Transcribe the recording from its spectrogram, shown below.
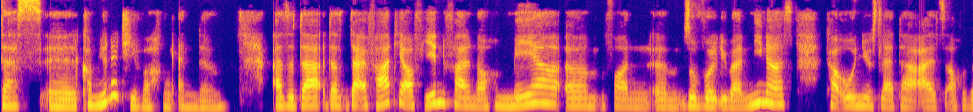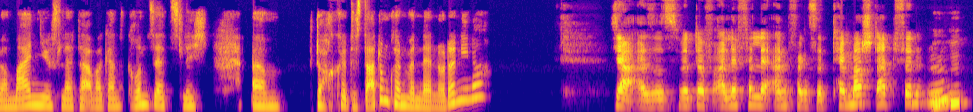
das äh, Community-Wochenende. Also da, da, da erfahrt ihr auf jeden Fall noch mehr ähm, von ähm, sowohl über Ninas K.O.-Newsletter als auch über mein Newsletter, aber ganz grundsätzlich, ähm, doch, das Datum können wir nennen, oder Nina? Ja, also es wird auf alle Fälle Anfang September stattfinden. Mhm.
